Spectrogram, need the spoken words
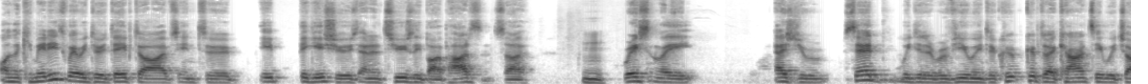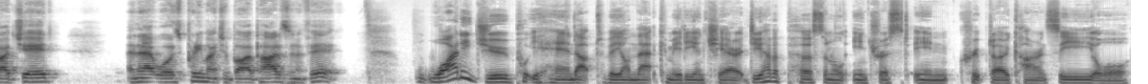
on the committees where we do deep dives into big issues, and it's usually bipartisan. So, mm. recently, as you said, we did a review into cryptocurrency, which I chaired, and that was pretty much a bipartisan affair. Why did you put your hand up to be on that committee and chair it? Do you have a personal interest in cryptocurrency or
